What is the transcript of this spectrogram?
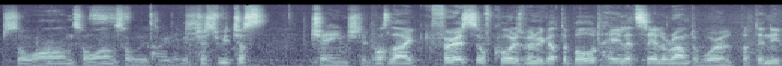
so on, so on. So it, we, we just we just changed. It was like first, of course, when we got the boat, hey, let's sail around the world. But then it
